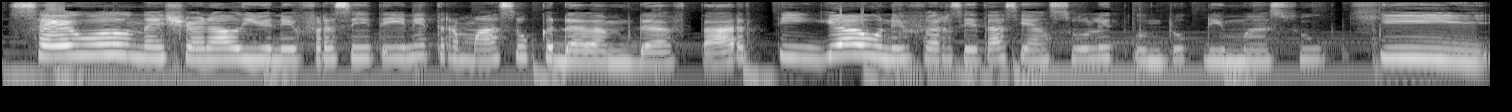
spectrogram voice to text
Seoul National University ini termasuk ke dalam daftar tiga universitas yang sulit untuk dimasuki.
